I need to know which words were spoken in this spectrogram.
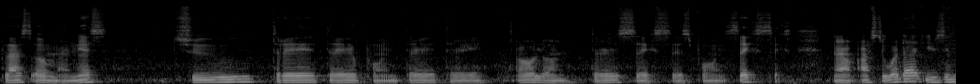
plus or minus 233.33 all on 366.66 now as to whether using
